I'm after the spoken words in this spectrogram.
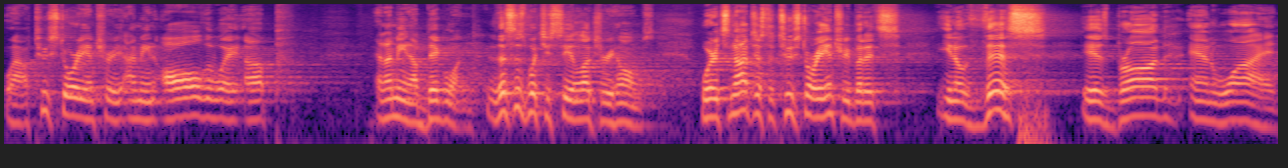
Wow, two-story entry. I mean, all the way up and I mean a big one. This is what you see in luxury homes, where it's not just a two-story entry, but it's, you know, this is broad and wide.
